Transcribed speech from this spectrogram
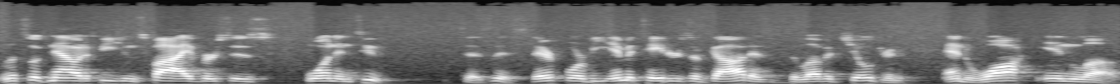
Let's look now at Ephesians 5, verses 1 and 2. It says this Therefore, be imitators of God as beloved children, and walk in love.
